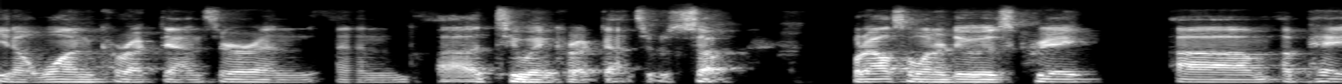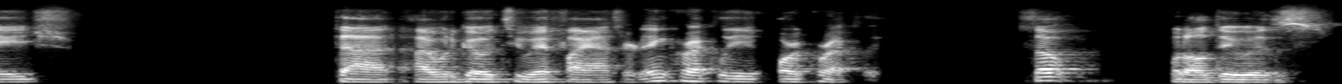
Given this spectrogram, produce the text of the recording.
you know, one correct answer and, and, uh, two incorrect answers. So what I also want to do is create, um, a page that I would go to if I answered incorrectly or correctly. So what I'll do is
